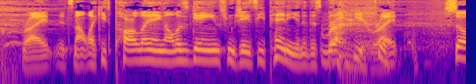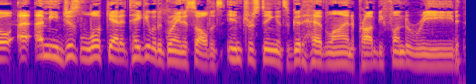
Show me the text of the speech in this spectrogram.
right? it's not like he's parlaying all his gains from J.C. Penney into this right. here, right? so, I, I, mean, just look at it, take it with a grain of salt. It's interesting. It's a good headline. It'd probably be fun to read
